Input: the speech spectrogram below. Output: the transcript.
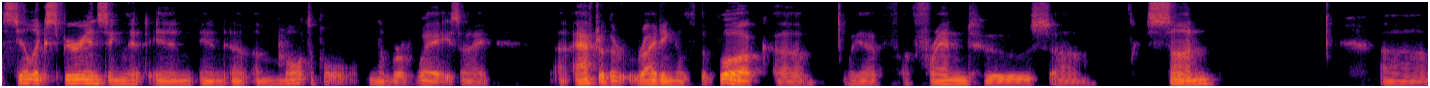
still experiencing it in, in a, a multiple number of ways. I, uh, after the writing of the book, um, we have a friend whose um, son uh,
